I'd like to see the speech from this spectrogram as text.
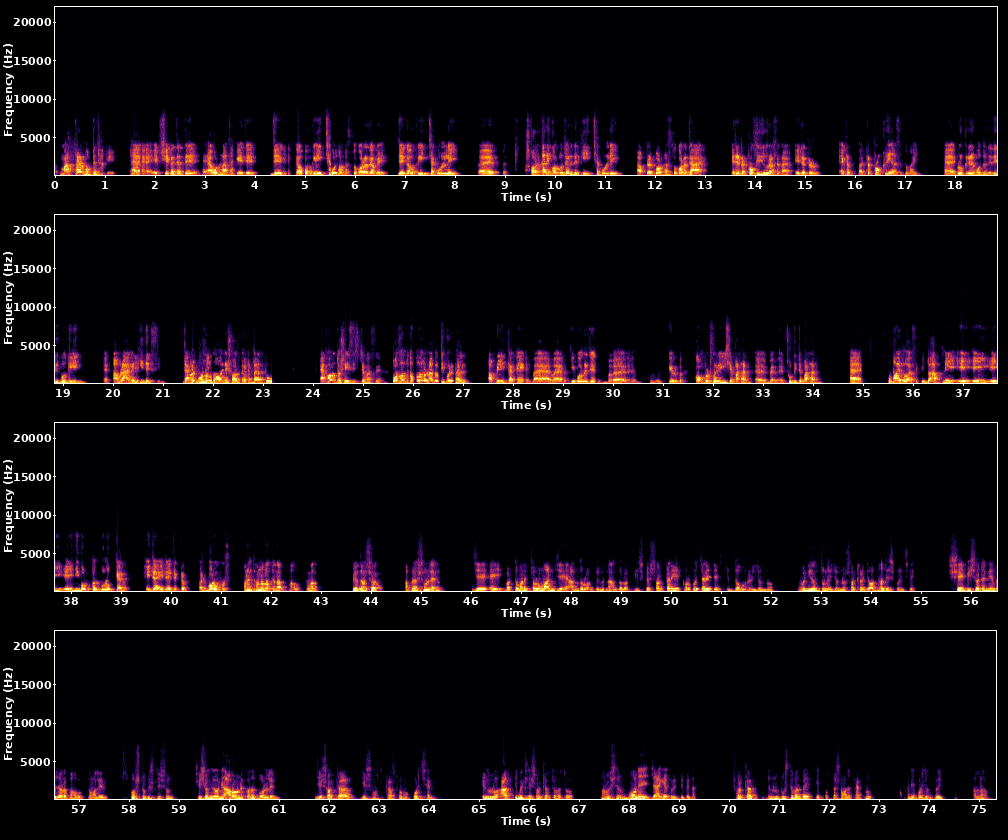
মাত্রার মধ্যে থাকে। হ্যাঁ সেটা যাতে এমন না থাকে যে যে কাউকে ইচ্ছা করে বরখাস্ত করা যাবে যে কাউকে ইচ্ছা করলেই সরকারি কর্মচারীদেরকে ইচ্ছা করলেই আপনার বরখাস্ত করা যায়। এটা একটা প্রসিডিউর আছে না? এটা একটা একটা একটা প্রক্রিয়া আছে তো ভাই। হ্যাঁ প্রক্রিয়ার মধ্যে দীর্ঘদিন আমরা আগে কি দেখছি? যাকে পছন্দ হয়নি সরকার তাকে এখনও তো সেই সিস্টেম আছে। পছন্দ হলো না, বেশি করে ফেলেন। আপনি তাকে কি বলে যে কম্পালসরি ইসে পাঠান ছুটিতে পাঠান। হ্যাঁ উপায় তো আছে। কিন্তু আপনি এই এই এই এই নিবর্তনমূলক কেন? এটা এটা এটা একটা মানে বড় প্রশ্ন। অনেক ধন্যবাদ জনাব কামাল। প্রিয় দর্শক, আপনারা শুনলেন যে এই বর্তমানে চলমান যে আন্দোলন, বিভিন্ন আন্দোলন, বিশেষ করে সরকারি কর্মচারীদের দমনের জন্য নিয়ন্ত্রণের জন্য সরকার যে অধ্যাদেশ করেছে, সেই বিষয়টা নিয়ে যারা মাহবুব কামালের স্পষ্ট বিশ্লেষণ সেই সঙ্গে উনি আরও অনেক কথা বললেন যে সরকার যে সমস্ত কাজকর্ম করছেন, এগুলো আলটিমেটলি সরকারকে হয়তো মানুষের মনে জায়গা করে দেবে না। সরকার এগুলো বুঝতে পারবে, এই প্রত্যাশা আমাদের থাকল। এখন এ পর্যন্তই। আল্লাহ হাফেজ।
